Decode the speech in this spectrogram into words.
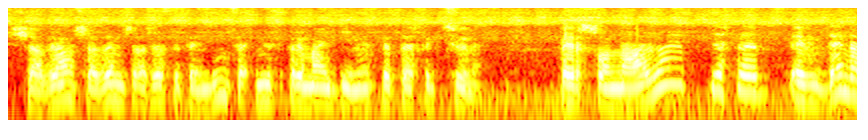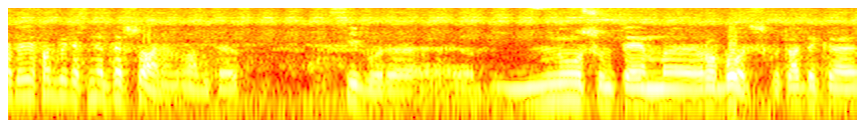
și aveam și avem și această tendință înspre mai bine, înspre perfecțiune. Personală este evident datorită faptului că suntem persoane, nu? adică sigur, nu suntem roboți, cu toate că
